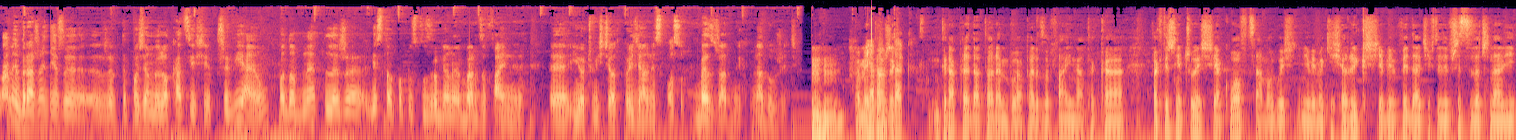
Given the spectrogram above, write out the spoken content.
mamy wrażenie, że, że te poziomy lokacje się przewijają, podobne, tyle że jest to po prostu zrobione w bardzo fajny y, i oczywiście odpowiedzialny sposób, bez żadnych nadużyć. Mhm. Ja Pamiętam, bym że tak- gra Predatorem była bardzo fajna, taka faktycznie czułeś się jak łowca, mogłeś, nie wiem, jakiś ryk z siebie wydać i wtedy wszyscy zaczynali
